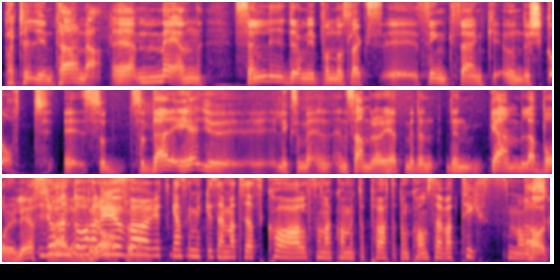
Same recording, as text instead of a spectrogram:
partiinterna. Eh, men sen lider de ju på någon slags eh, think tank underskott. Eh, så, så där är ju eh, liksom en, en samrörighet med den, den gamla borgerliga sfären Jo men då har det ju för dem. varit ganska mycket så här, Mattias Karlsson har kommit och pratat om konservatism och Ja, typ.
